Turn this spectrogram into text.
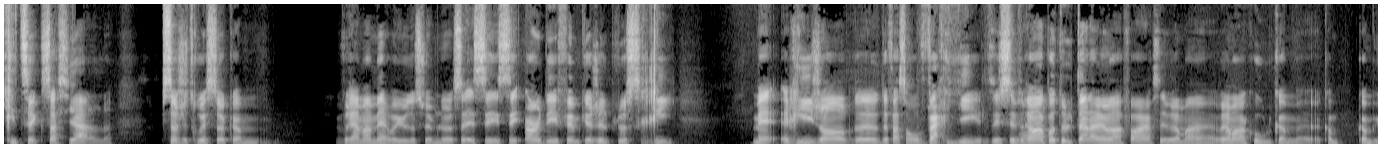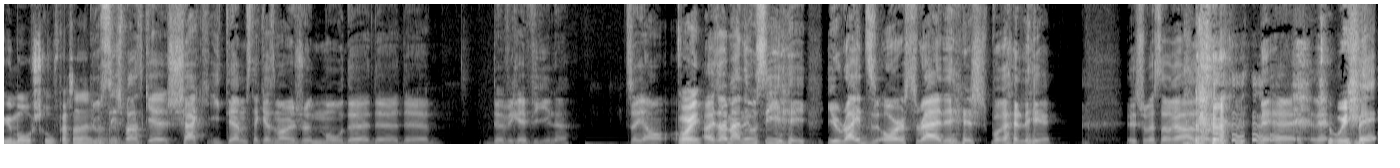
critique sociale. là. Puis ça, j'ai trouvé ça comme. vraiment merveilleux de ce film-là. C'est- un des films que j'ai le plus ri. Mais ri genre euh, de façon variée. C'est vraiment pas tout le temps la même affaire. C'est vraiment, euh, vraiment cool comme, comme, comme humour, je trouve, Puis personnellement. aussi, je pense que chaque item, c'était quasiment un jeu de mots de, de, de, de vraie vie, là. Tu sais, on. Oui. À un moment donné aussi, il, il ride du horseradish pour aller. Et je trouvais ça vraiment drôle. mais, euh, mais- Oui. Mais,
